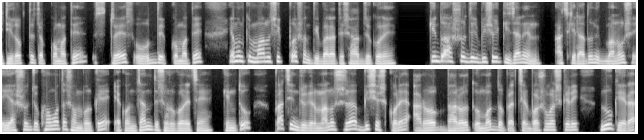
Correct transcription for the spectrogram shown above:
এটি রক্তচাপ কমাতে স্ট্রেস ও উদ্বেগ কমাতে, এমনকি মানসিক প্রশান্তি বাড়াতে সাহায্য করে। কিন্তু আশ্চর্যের বিষয় কি জানেন? আজকের আধুনিক মানুষ এই আশ্চর্য ক্ষমতা সম্পর্কে এখন জানতে শুরু করেছে। কিন্তু প্রাচীন যুগের মানুষরা, বিশেষ করে আরব, ভারত ও মধ্যপ্রাচ্যের বসবাসকারী লোকেরা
